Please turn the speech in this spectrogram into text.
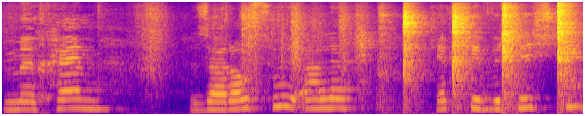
mchem zarosły, ale jak się wyczyści.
